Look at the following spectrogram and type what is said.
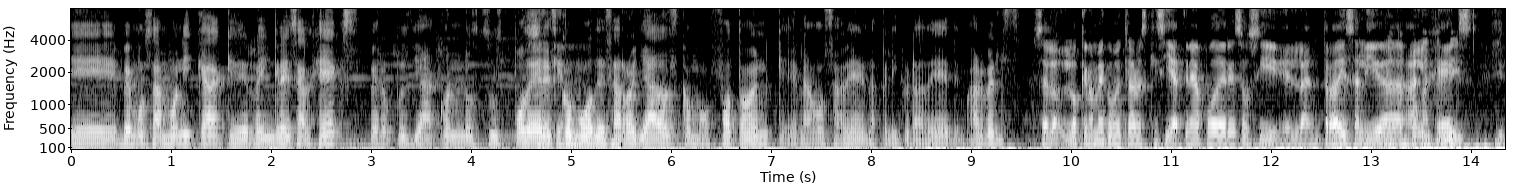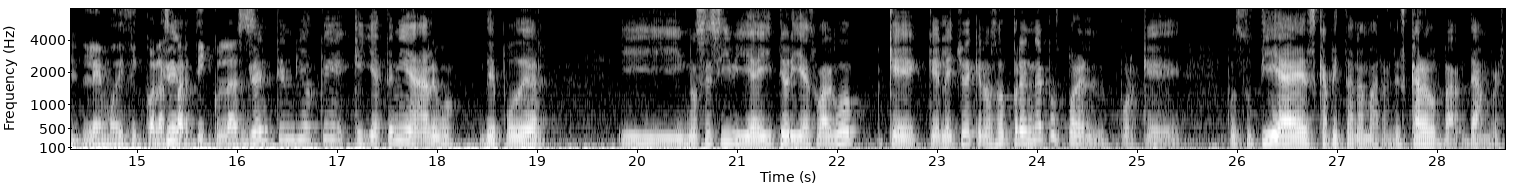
eh, vemos a Mónica que reingresa al Hex, pero pues ya con los, sus poderes que como no- desarrollados como Photon, que la vamos a ver en la película de, de Marvels. O sea, lo, lo que no me muy claro es que si ya tenía poderes o si en la entrada y Yo salida al entendí. Hex Sí. le modificó las Yo- partículas. Yo entendió que, que ya tenía algo de poder y no sé si vi ahí teorías o algo que, que el hecho de que nos sorprende pues por el porque pues su tía es Capitana Marvel, es Carol Danvers.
